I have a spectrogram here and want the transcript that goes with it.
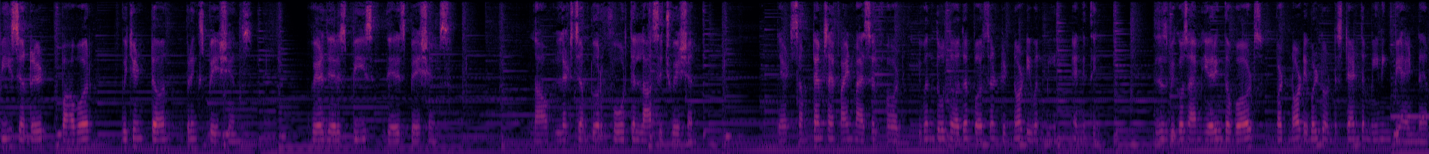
peace generates power which in turn brings patience. Where there is peace, there is patience. Now let's jump to our fourth and last situation. That sometimes I find myself hurt even though the other person did not even mean anything. This is because I am hearing the words but not able to understand the meaning behind them.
